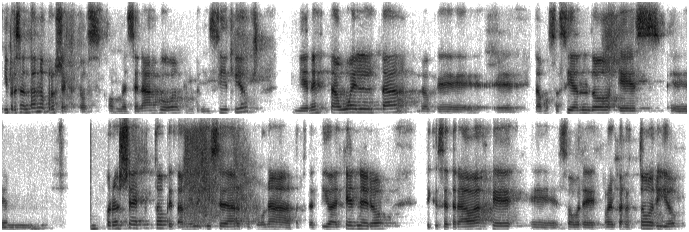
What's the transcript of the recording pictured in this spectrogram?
y presentando proyectos con mecenazgo en principio. Y en esta vuelta lo que eh, estamos haciendo es un proyecto que también le quise dar como una perspectiva de género, de que se trabaje eh, sobre repertorio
